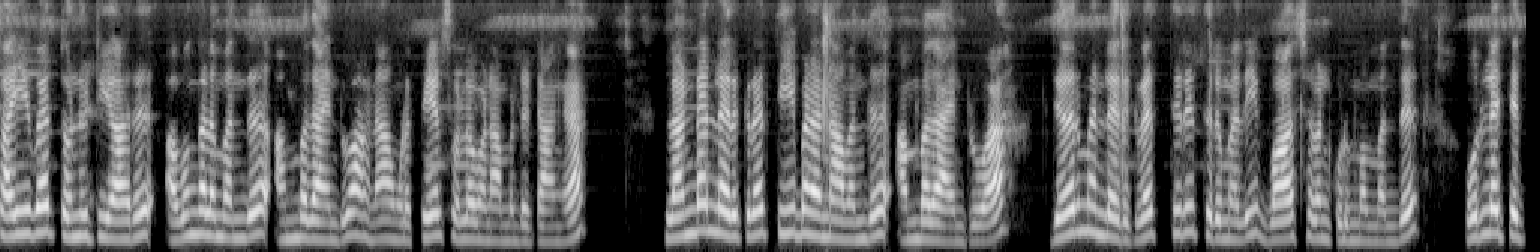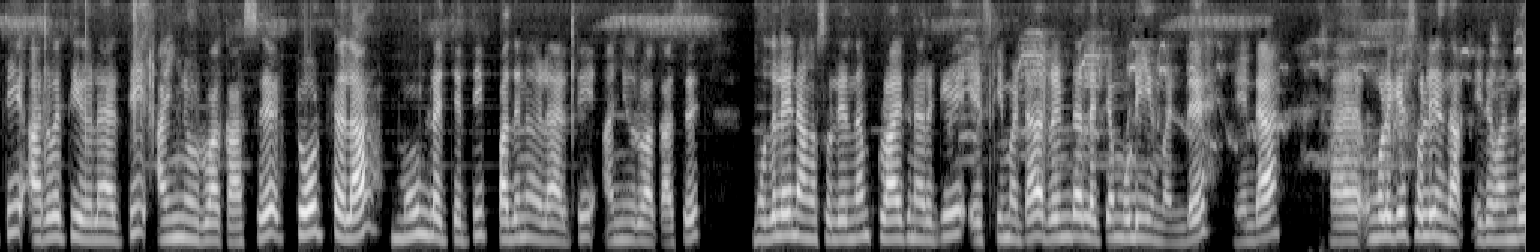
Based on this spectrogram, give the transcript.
சைபர் தொண்ணூற்றி ஆறு. அவங்களும் வந்து ஐம்பதாயிரம் ரூபா. ஆனால் அவங்களோட பேர் சொல்ல வேணாமட்டுட்டாங்க லண்டனில் இருக்கிற தீபன் அண்ணா வந்து ஐம்பதாயிரம் ரூபா. ஜெர்மனில் இருக்கிற திரு திருமதி வாசவன் குடும்பம் வந்து ஒரு லட்சத்தி அறுபத்தி ஏழாயிரத்தி ஐநூறுரூவா காசு. டோட்டலாக மூணு லட்சத்தி பதினேழாயிரத்தி ஐநூறுரூவா காசு. முதலே நாங்கள் சொல்லியிருந்தோம் குழாய் எஸ்டிமேட்டாக ரெண்டு லட்சம் முடியுமெண்டு ஏண்டா? உங்களுக்கே சொல்லியிருந்தான். இது வந்து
